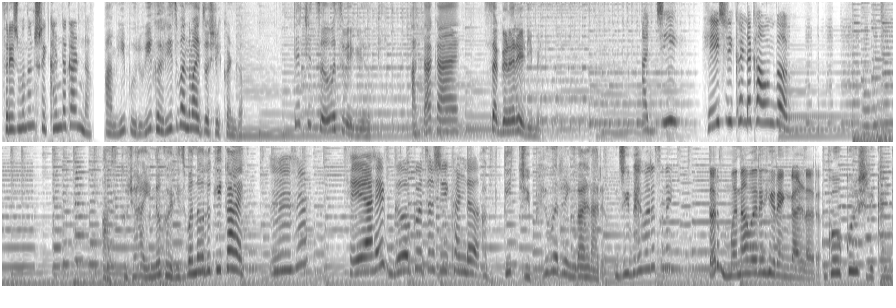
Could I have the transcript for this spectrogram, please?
फ्रीजमधून श्रीखंड काढ ना. आम्ही पूर्वी घरीच बनवायचो श्रीखंड. त्याची चवच वेगळी होती. आता काय? सगळं रेडीमेड आजी हे श्रीखंड खाऊन बघ. तुझ्या आईनं घरीच बनवलं की काय. हे आहे गोकुळचं श्रीखंड. अगदी जिभेवर रेंगाळणार. जिभेवरच नाही तर मनावरही रेंगाळणार. गोकुळ श्रीखंड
